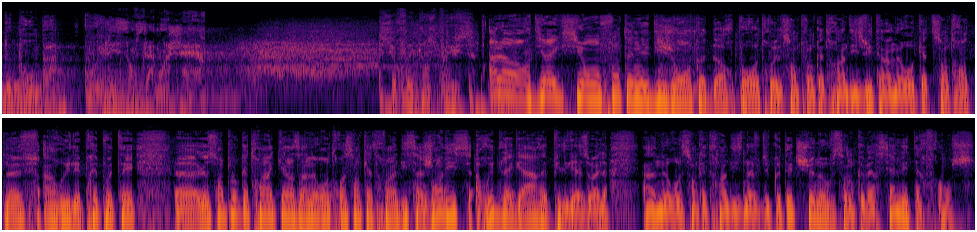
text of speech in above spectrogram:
de pompe. Où est l'essence la moins chère? Sur Fréquence Plus. Alors, direction Fontaine-les-Dijon en Côte d'Or pour retrouver le samplon 98 à 1,439€, 1 rue Les Prépotés. Euh, le samplon 95 à 1,390€ à Genlis, rue de la Gare. Et puis le gasoil à 1,199€ du côté de Chenauve, centre commercial Les Terres Franches.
